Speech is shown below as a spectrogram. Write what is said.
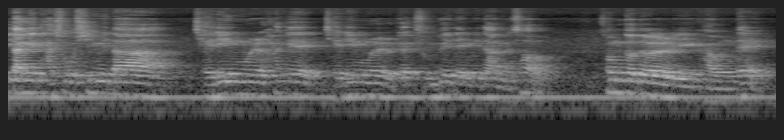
이 땅에 다시 오십니다. 재림을 하게 재림을 준비됩니다 하면서 성도들 이 가운데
